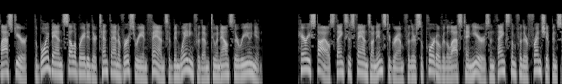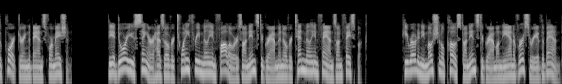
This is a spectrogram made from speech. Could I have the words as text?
Last year, the boy band celebrated their 10th anniversary and fans have been waiting for them to announce their reunion. Harry Styles thanks his fans on Instagram for their support over the last 10 years and thanks them for their friendship and support during the band's formation. The Adore You singer has over 23 million followers on Instagram and over 10 million fans on Facebook. He wrote an emotional post on Instagram on the anniversary of the band.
